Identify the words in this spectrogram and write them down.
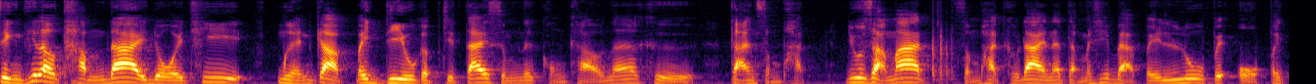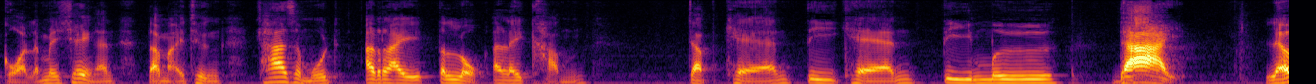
สิ่งที่เราทำได้โดยที่เหมือนกับไปดีลกับจิตใต้สำนึกของเขานั่นก็คือการสัมผัสยูสามารถสัมผัสเขาได้นะ แต่ไม่ใช่แบบไปลูบไปโอบไปกอดแล้วไม่ใช่อย่างนั้น แต่หมายถึงถ้าสมมติอะไรตลกอะไรขำจับแขน ตีแขน ตีมือได้ แล้ว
